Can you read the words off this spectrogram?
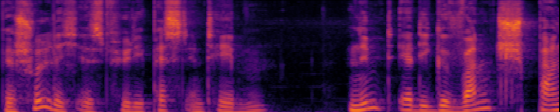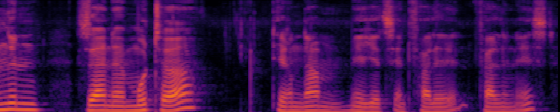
wer schuldig ist für die Pest in Theben, nimmt er die Gewandspangen seiner Mutter, deren Namen mir jetzt entfallen ist,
